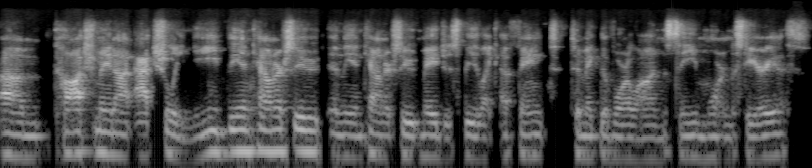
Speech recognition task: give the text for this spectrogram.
um, Kosh may not actually need the encounter suit, and the encounter suit may just be like a feint to make the Vorlons seem more mysterious?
